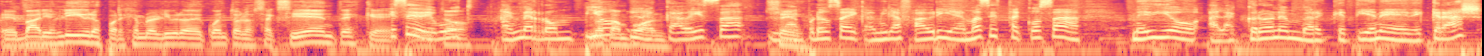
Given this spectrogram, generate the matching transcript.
eh, varios libros, por ejemplo el libro de cuentos Los Accidentes, que Ese editó- debut a mí me rompió No la cabeza Sí. la prosa de Camila Fabri. Además esta cosa medio a la Cronenberg que tiene de Crash,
